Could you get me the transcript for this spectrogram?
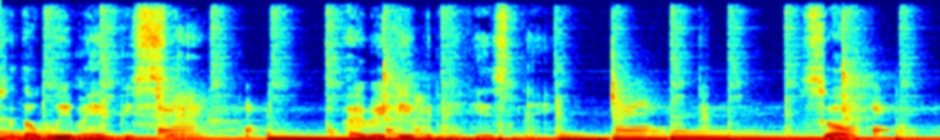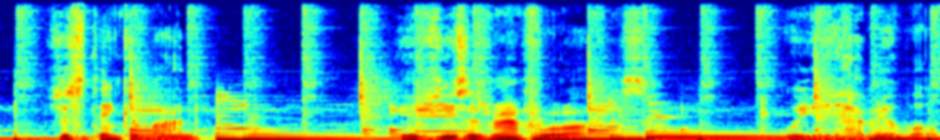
so that we may be saved by believing in his name. So, just think about it. If Jesus ran for office, will you have your vote?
